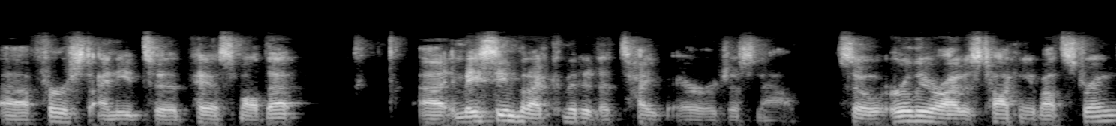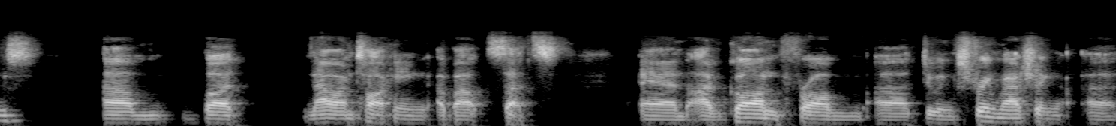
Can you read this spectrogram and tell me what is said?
Uh, first, I need to pay a small debt. Uh, it may seem that I've committed a type error just now. So earlier I was talking about strings, um, but now I'm talking about sets. And I've gone from uh, doing string matching uh,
